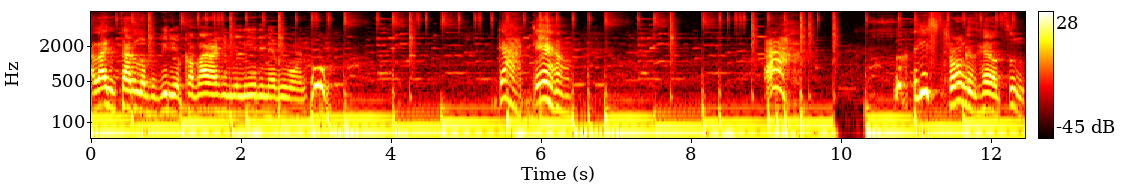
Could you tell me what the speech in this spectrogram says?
I like the title of the video, Kavara humiliating everyone. Whew. God damn. Ah. Look, he's strong as hell too.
